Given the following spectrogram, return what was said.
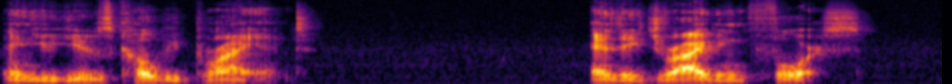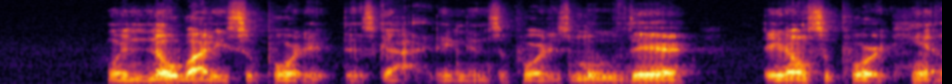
And you use Kobe Bryant as a driving force when nobody supported this guy. They didn't support his move there. They don't support him.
